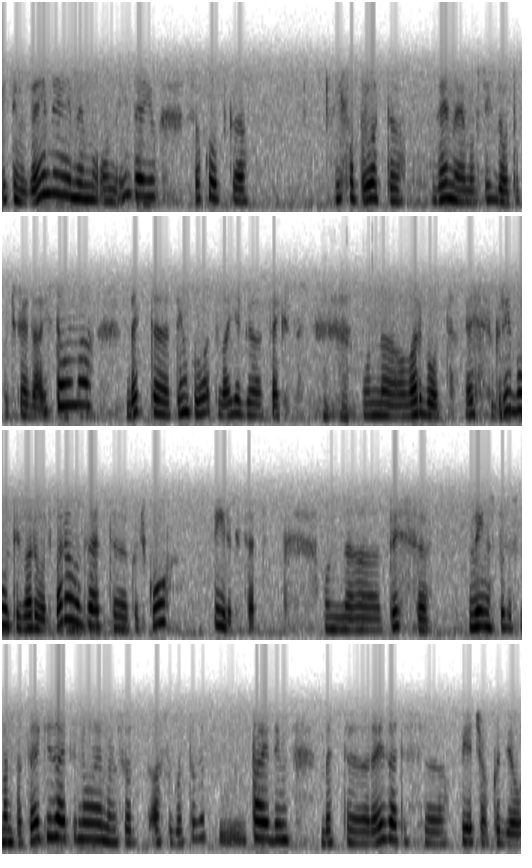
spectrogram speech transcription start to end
itim zīmējumiem un ideju, sakot, ka izlaprot zīmējumus izdotu kaut kādā izdevumā, bet tiem klot vajag tekstus. Mhm. Un varbūt es gribu, varbūt paraudzēt, kaut ko pierakstēt. Un tas vienas puses man patīk izaicinājumi, un es esmu gatava taidim, bet uh, reizē tas uh, piečau, kad jau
